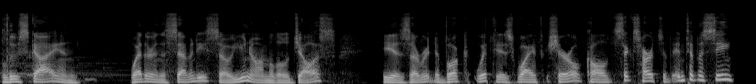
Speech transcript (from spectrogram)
blue sky and weather in the 70s. So you know I'm a little jealous. He has uh, written a book with his wife, Cheryl, called Six Hearts of Intimacy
